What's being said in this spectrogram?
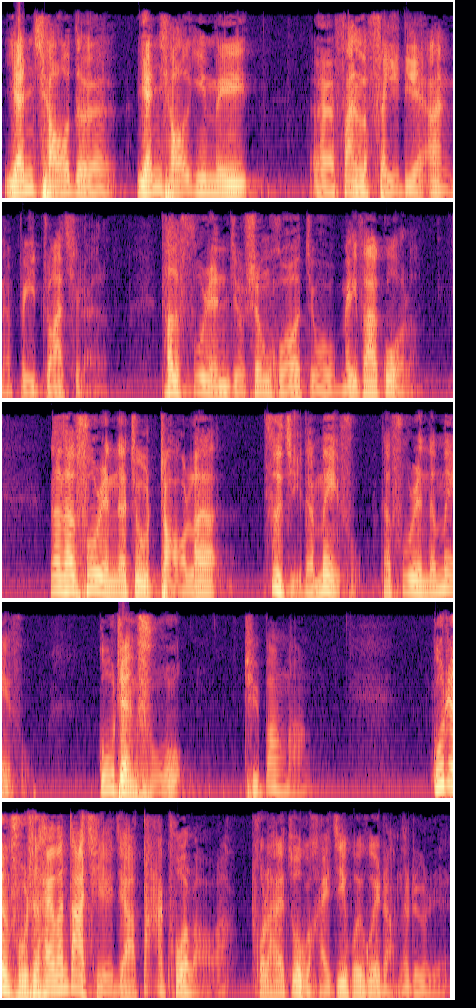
严桥的。严桥因为呃犯了匪谍案呢，被抓起来了。他的夫人就生活就没法过了。那他夫人呢，就找了自己的妹夫，他夫人的妹夫辜振甫去帮忙。辜振甫是台湾大企业家、大阔佬啊，后来还做过海基会会长的这个人。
